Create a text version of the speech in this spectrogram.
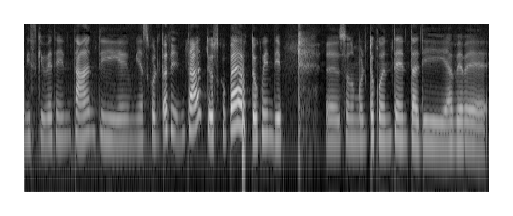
mi scrivete in tanti, mi ascoltate in tanti, ho scoperto, quindi eh, sono molto contenta di avere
